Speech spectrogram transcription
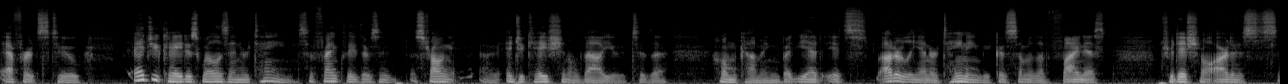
efforts to educate as well as entertain. So, frankly, there's a, a strong uh, educational value to the homecoming, but yet it's utterly entertaining because some of the finest traditional artists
